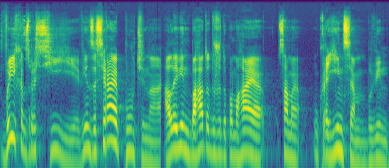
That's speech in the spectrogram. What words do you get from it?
виїхав з Росії, він засирає Путіна, але він багато дуже допомагає саме українцям, бо він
